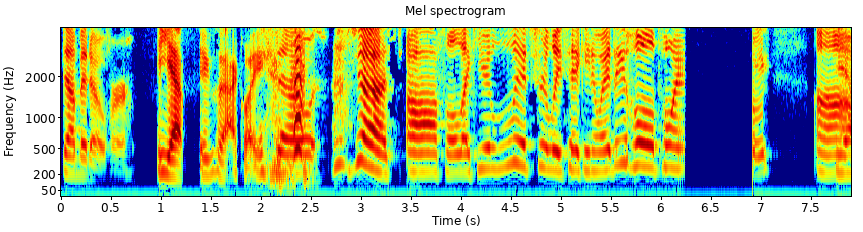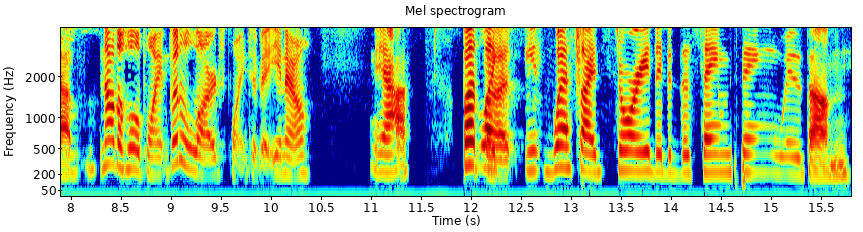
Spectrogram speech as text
dub it over. Yep, exactly. So just awful. Like you're literally taking away the whole point. Um, Yeah. Not the whole point, but a large point of it. You know. Yeah. But like But- in West Side Story, they did the same thing with um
